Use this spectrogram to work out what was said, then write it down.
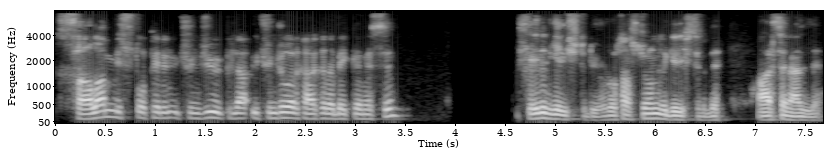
sağlam bir stoperin üçüncü, pla, üçüncü olarak arkada beklemesi de geliştiriyor. Rotasyonu da geliştirdi Arsenal'de. Yani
